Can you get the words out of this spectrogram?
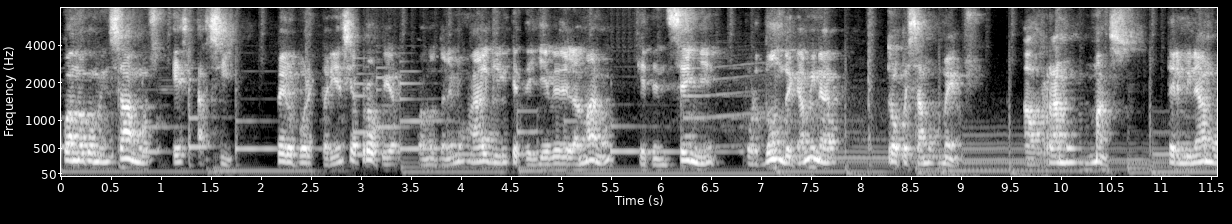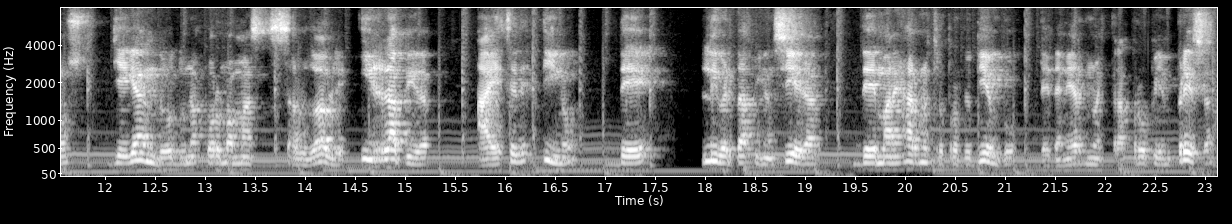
cuando comenzamos es así, pero por experiencia propia, cuando tenemos a alguien que te lleve de la mano, que te enseñe por dónde caminar, tropezamos menos, ahorramos más, terminamos llegando de una forma más saludable y rápida a ese destino de libertad financiera, de manejar nuestro propio tiempo, de tener nuestra propia empresa,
